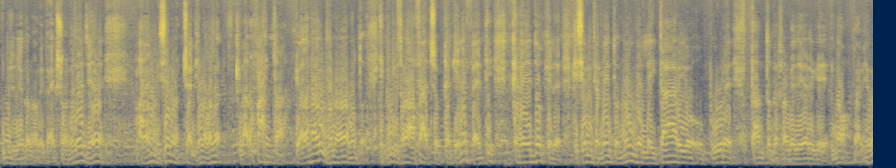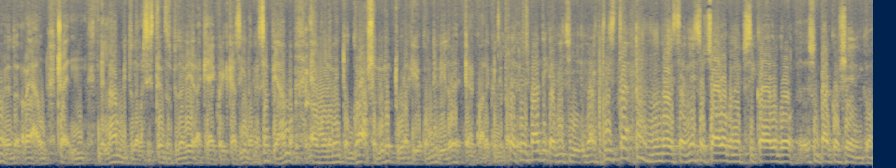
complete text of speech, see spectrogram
un bisogno economico. Ecco, una cosa del genere a me non mi sembra, cioè mi sembra una cosa che vada fatta, che vada fatta mi sembra una cosa molto. E quindi questa cosa la faccio perché in effetti credo che, che sia un intervento non velleitario oppure tanto per far vedere che no, cioè nell'ambito dell'assistenza ospedaliera che è quel casino che sappiamo, è un elemento grosso di rottura che io condivido e al quale quindi Cioè, tu in pratica dici l'artista non deve essere né sociologo né psicologo eh, sul palcoscenico,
